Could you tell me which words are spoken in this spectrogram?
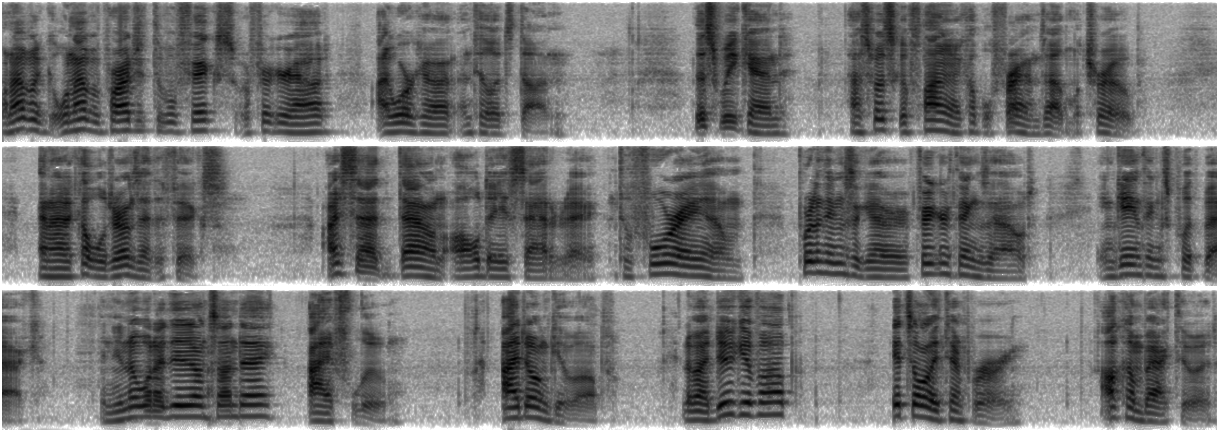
When I have a, when I have a project that will fix or figure out, I work on it until it's done. This weekend, I was supposed to go flying with a couple friends out in Latrobe, and I had a couple drones I had to fix. I sat down all day Saturday until 4 a.m., putting things together, figuring things out, and getting things put back. And you know what I did on Sunday? I flew. I don't give up. And if I do give up, it's only temporary. I'll come back to it.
